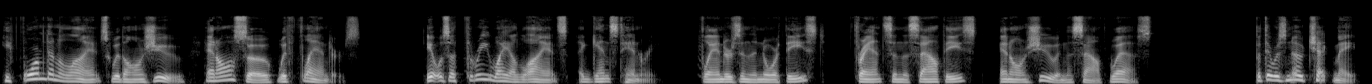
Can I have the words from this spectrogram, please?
He formed an alliance with Anjou and also with Flanders. It was a three way alliance against Henry Flanders in the northeast, France in the southeast, and Anjou in the southwest. But there was no checkmate.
